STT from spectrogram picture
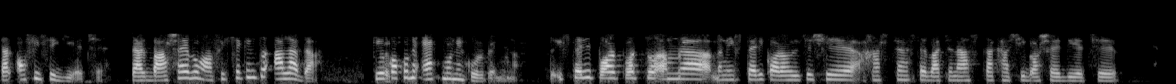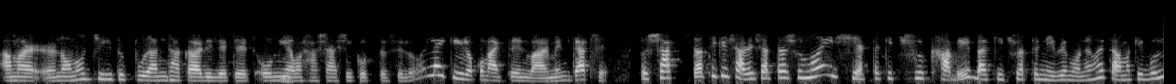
তার অফিসে গিয়েছে। তার বাসা এবং অফিসটা কিন্তু আলাদা। কেউ কখনো এক মনে করবেন না। তো ইফতারির পর পর তো আমরা মানে ইফতারি করা হয়েছে। সে হাসতে হাসতে বাচ্চা নাস্তা খাসি বসায় দিয়েছে। আমার ননদ যেহেতু পুরান ঢাকা রিলেটেড ও নিয়ে আবার হাসাহাসি করতেছিল। লাইক এইরকম একটা এনভায়রনমেন্ট গেছে। তো সাতটা থেকে সাড়ে সাতটার সময় সে একটা কিছু খাবে বা কিছু একটা নেবে মনে হয়, তো আমাকে বলল,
